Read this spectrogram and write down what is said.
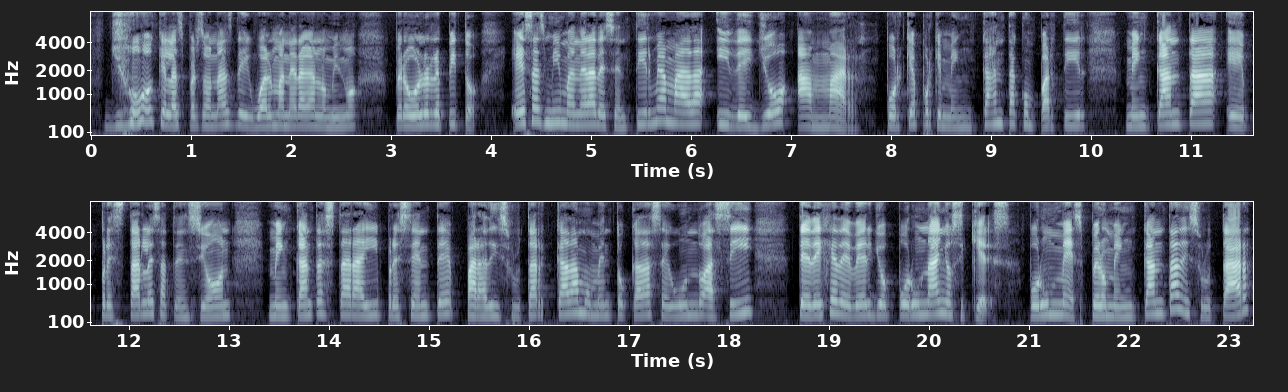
yo que las personas de igual manera hagan lo mismo, pero vuelvo repito, esa es mi manera de sentirme amada y de yo amar. ¿Por qué? Porque me encanta compartir, me encanta eh, prestarles atención, me encanta estar ahí presente para disfrutar cada momento, cada segundo, así te deje de ver yo por un año si quieres, por un mes, pero me encanta disfrutar,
